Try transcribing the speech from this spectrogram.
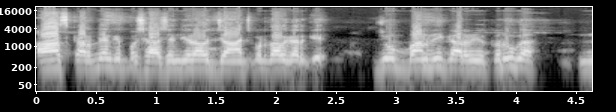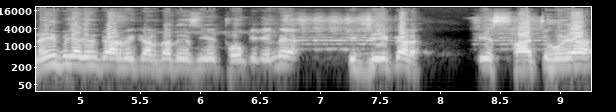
ਆਸ ਕਰਦੇ ਹਾਂ ਕਿ ਪ੍ਰਸ਼ਾਸਨ ਜਿਹੜਾ ਉਹ ਜਾਂਚ ਪੜਤਾਲ ਕਰਕੇ ਜੋ ਬਣਦੀ ਕਾਰਵਾਈ ਕਰੂਗਾ। ਨਹੀਂ ਪ੍ਰਸ਼ਾਸਨ ਕਾਰਵਾਈ ਕਰਦਾ ਤੇ ਅਸੀਂ ਇਹ ਠੋਕ ਕੇ ਕਹਿੰਦੇ ਆ ਕਿ ਜੇਕਰ ਇਹ ਸੱਚ ਹੋਇਆ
